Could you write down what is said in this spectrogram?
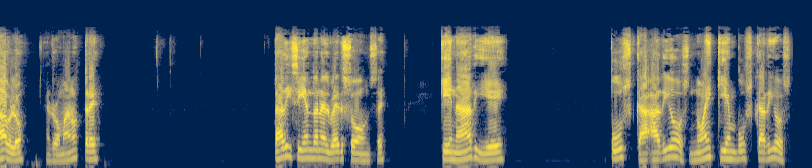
Pablo, en Romanos 3, está diciendo en el verso 11 que nadie busca a Dios, no hay quien busca a Dios,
